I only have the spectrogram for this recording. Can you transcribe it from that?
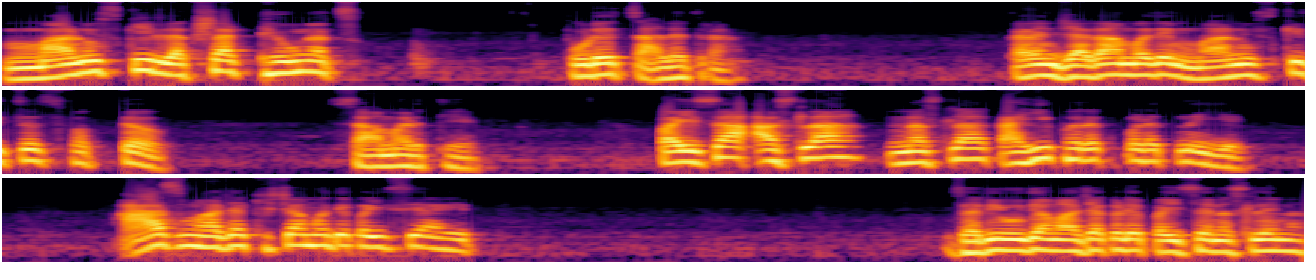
माणुसकी लक्षात ठेवूनच पुढे चालत राहा. कारण जगामध्ये माणुसकीचंच फक्त सामर्थ्य आहे. पैसा असला नसला काही फरक पडत नाही आहे आज माझ्या खिशामध्ये पैसे आहेत. जरी उद्या माझ्याकडे पैसे नसले ना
